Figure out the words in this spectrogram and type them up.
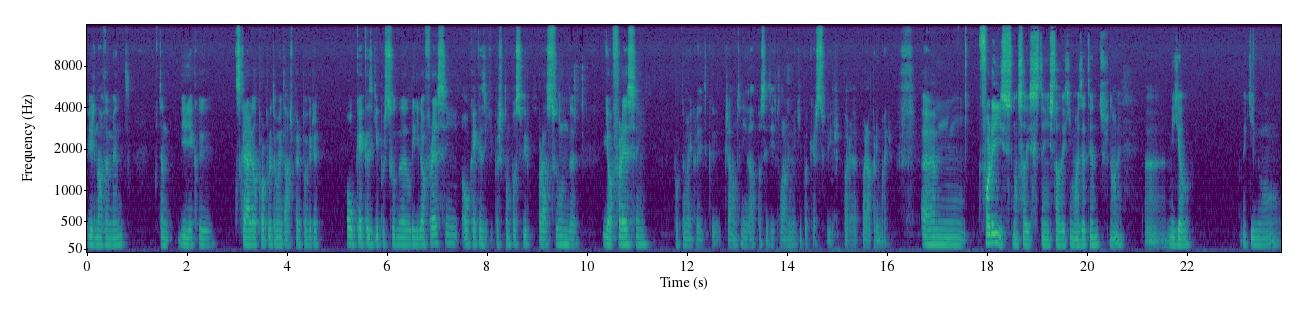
vir novamente. Portanto, diria que, que se calhar ele próprio também está à espera para vir ou o que é que as equipas de segunda liga lhe oferecem, ou o que é que as equipas que estão para subir para a segunda lhe oferecem, porque também acredito que, que já não tenho idade para ser titular numa equipa que quer subir para, para a primeira. Um, fora isso, não sei se têm estado aqui mais atentos, não é? Uh, Miguel, aqui no,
